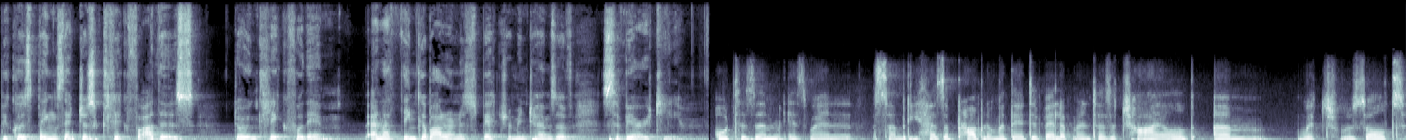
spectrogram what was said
because things that just click for others don't click for them. And I think about it on a spectrum in terms of severity. Autism is when somebody has a problem with their development as a child, um, which results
